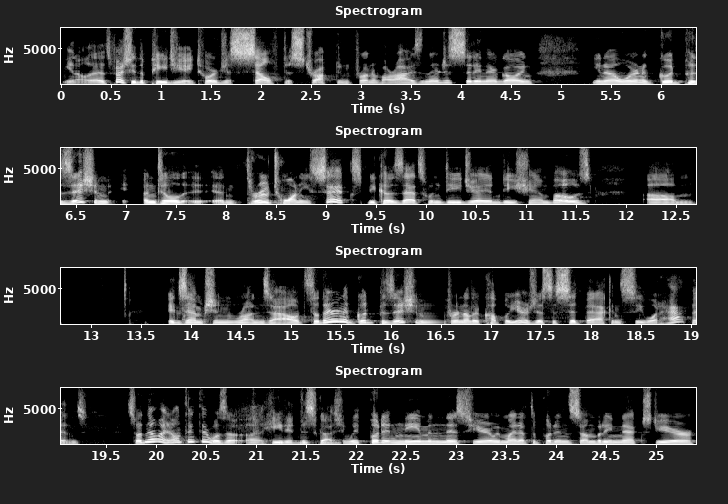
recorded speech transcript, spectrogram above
you know, especially the PGA Tour, just self destruct in front of our eyes, and they're just sitting there going, you know, we're in a good position until and through 26 because that's when DJ and DeChambeau's um, exemption runs out. So they're in a good position for another couple years just to sit back and see what happens. So no, I don't think there was a, a heated discussion. We put in Niemann this year. We might have to put in somebody next year.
